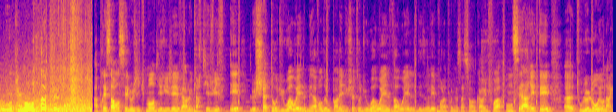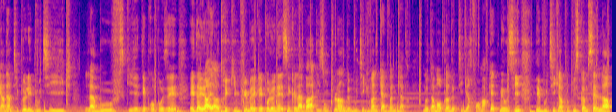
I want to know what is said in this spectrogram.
Comment tu mens? Après ça, on s'est logiquement dirigé vers le quartier juif et le château du Wawel. Mais avant de vous parler du château du Wawel, Wawel, désolé pour la prononciation encore une fois, on s'est arrêté euh, tout le long et on a regardé un petit peu les boutiques, la bouffe, ce qui était proposé. Et d'ailleurs, il y a un truc qui me fume avec les Polonais, c'est que là-bas, ils ont plein de boutiques 24-24 notamment plein de petits Carrefour Market, mais aussi des boutiques un peu plus comme celle-là,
